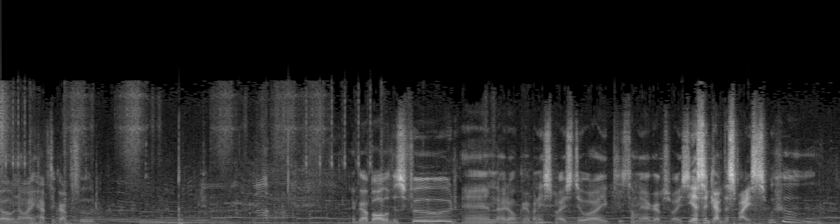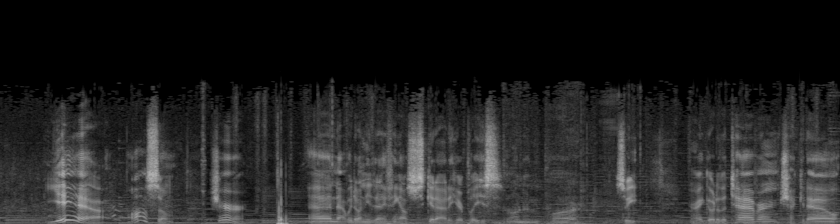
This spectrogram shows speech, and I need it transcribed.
Oh no, I have to grab food. I grab all of his food, and I don't grab any spice, do I? Please tell me I grab spice. Yes, I grab the spice! Woohoo! Yeah! Awesome! Sure. And now we don't need anything else. Just get out of here, please. Done and par. Sweet. Alright, go to the tavern, check it out.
